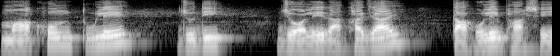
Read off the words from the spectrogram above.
মাখন তুলে যদি জলে রাখা যায়, তাহলে ভাসে।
